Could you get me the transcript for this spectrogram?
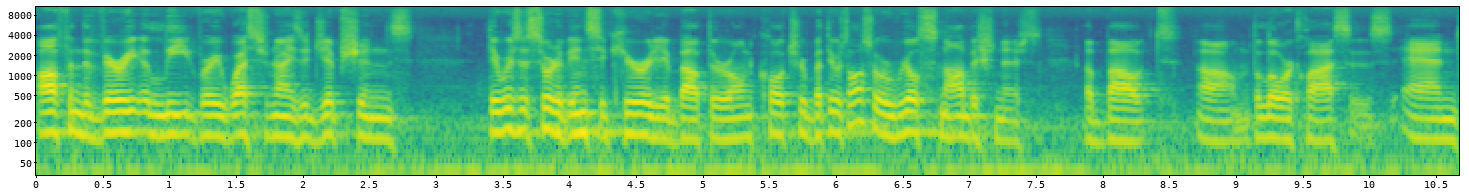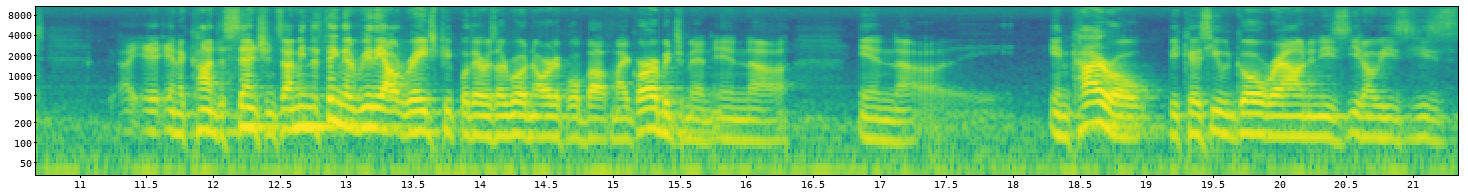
often the very elite, very westernized Egyptians, there was a sort of insecurity about their own culture, but there was also a real snobbishness about um, the lower classes. And in a condescension. I mean, the thing that really outraged people there was I wrote an article about my garbage man in uh, in uh, in Cairo because he would go around and he's you know he's he's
